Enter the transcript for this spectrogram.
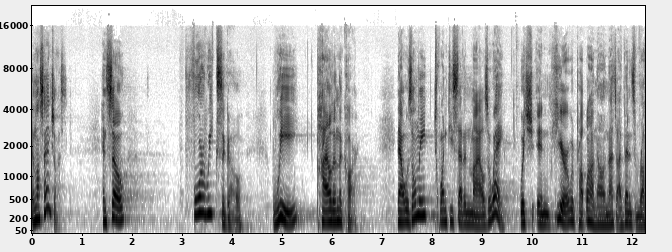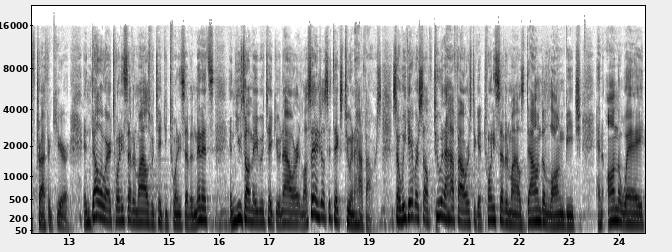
in Los Angeles. And so, four weeks ago, we piled in the car now, it was only 27 miles away, which in here would probably, well, no, that's, I've been in some rough traffic here. In Delaware, 27 miles would take you 27 minutes. In Utah, maybe it would take you an hour. In Los Angeles, it takes two and a half hours. So we gave ourselves two and a half hours to get 27 miles down to Long Beach. And on the way,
